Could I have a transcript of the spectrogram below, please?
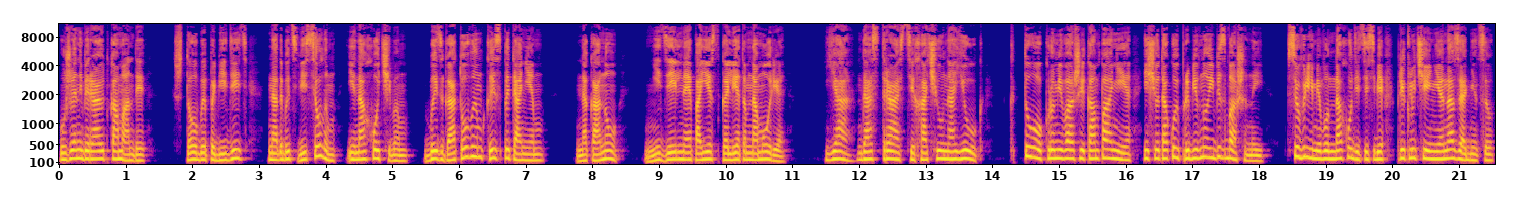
Уже набирают команды. Чтобы победить, надо быть веселым и находчивым, быть готовым к испытаниям. На кону недельная поездка летом на море. Я до страсти хочу на юг. Кто, кроме вашей компании, еще такой пробивной и безбашенный? Все время вон находите себе приключения на задницу.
